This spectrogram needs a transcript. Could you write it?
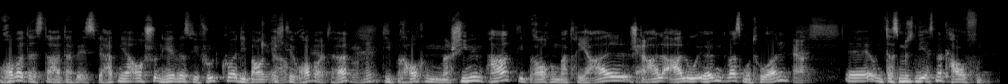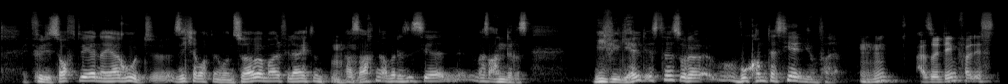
Roboter-Startup ist. Wir hatten ja auch schon hier was wie Foodcore, die bauen genau. echte Roboter. Ja. Mhm. Die brauchen einen Maschinenpark, die brauchen Material, Stahl, ja. Alu, irgendwas, Motoren. Ja. Äh, und das müssen die erstmal kaufen. Richtig. Für die Software, naja gut, sicher braucht man einen Server mal vielleicht und ein paar mhm. Sachen, aber das ist ja was anderes. Wie viel Geld ist das oder wo kommt das her in Ihrem Fall? Mhm. Also in dem Fall ist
